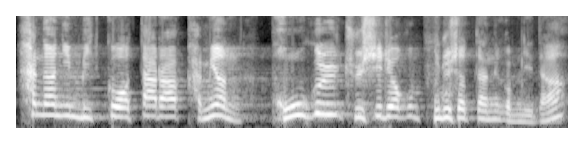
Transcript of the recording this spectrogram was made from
하나님 믿고 따라가면 복을 주시려고 부르셨다는 겁니다.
